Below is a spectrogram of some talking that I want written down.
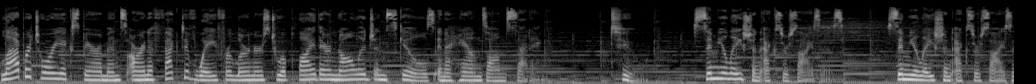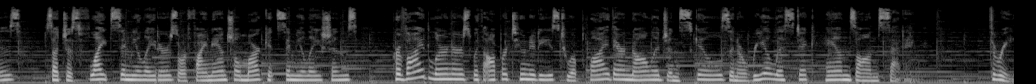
laboratory experiments are an effective way for learners to apply their knowledge and skills in a hands on setting. 2. Simulation exercises. Simulation exercises, such as flight simulators or financial market simulations, provide learners with opportunities to apply their knowledge and skills in a realistic, hands on setting. 3.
